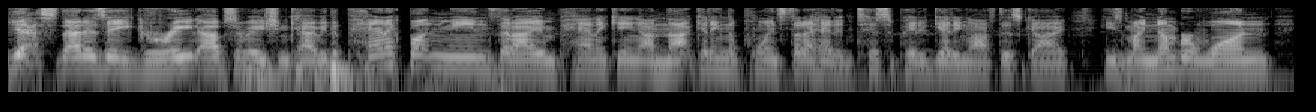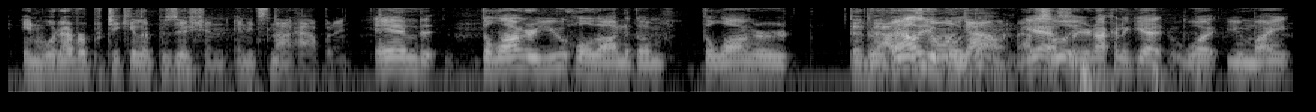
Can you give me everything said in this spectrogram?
Yes, that is a great observation, Cabby. The panic button means that I am panicking. I'm not getting the points that I had anticipated getting off this guy. He's my number one in whatever particular position, and it's not happening. And the longer you hold on to them, the longer The their value going goes down. Yeah, so you're not going to get what you might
